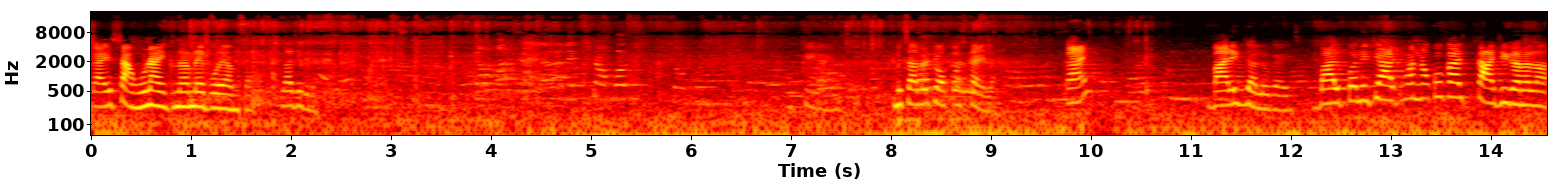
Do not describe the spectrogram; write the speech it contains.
काही सांगून ऐकणार नाही पोरे आमचा. जा तिकडे. ओके मी चालू चॉकोस खायला. काय? बारीक झालो गाईज बालपणीची आठवण नको का ताजी करायला?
